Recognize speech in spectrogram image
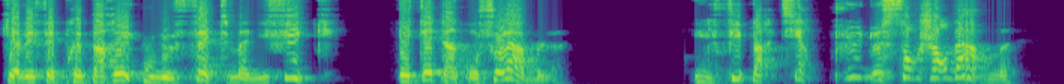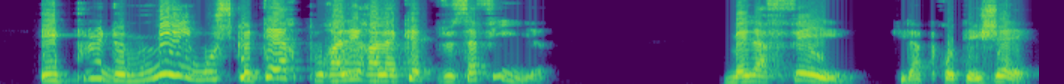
qui avait fait préparer une fête magnifique, était inconsolable. Il fit partir plus de cent gendarmes et plus de mille mousquetaires pour aller à la quête de sa fille. Mais la fée, qui la protégeait,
